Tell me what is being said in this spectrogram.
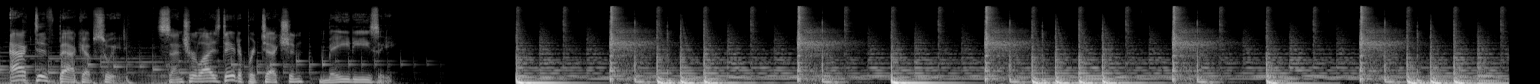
Active Backup Suite. Centralized data protection made easy.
